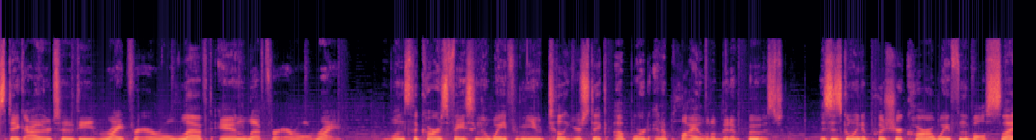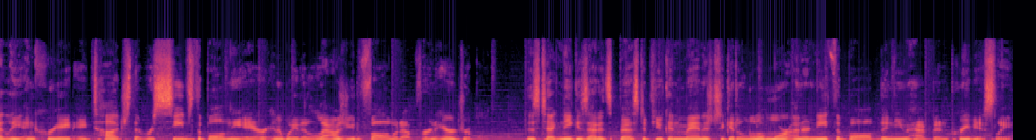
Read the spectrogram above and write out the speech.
stick either to the right for air roll left and left for air roll right. Once the car is facing away from you, tilt your stick upward and apply a little bit of boost. This is going to push your car away from the ball slightly and create a touch that receives the ball in the air in a way that allows you to follow it up for an air dribble. This technique is at its best if you can manage to get a little more underneath the ball than you have been previously.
